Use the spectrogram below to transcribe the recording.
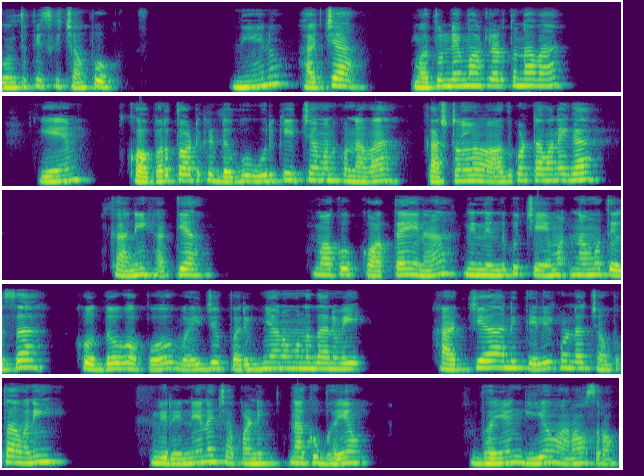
గొంతు పిసికి చంపు. నేను? హత్య? మతుండే మాట్లాడుతున్నావా? ఏం? కొబ్బరి తోటకి డబ్బు ఊరికి ఇచ్చామనుకున్నావా? కష్టంలో ఆదుకుంటావనేగా? కానీ హత్య. మాకు కొత్త అయినా నిన్నెందుకు చేయమంటున్నామో తెలుసా? కొద్దో గొప్ప వైద్య పరిజ్ఞానం ఉన్నదానివి. హత్య అని తెలియకుండా చంపుతావని. మీరెన్నైనా చెప్పండి నాకు భయం. భయం గియం అనవసరం.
